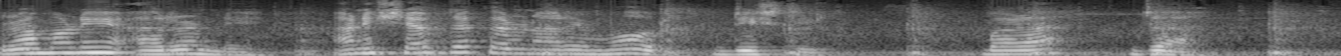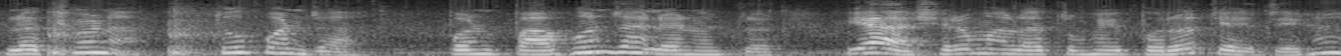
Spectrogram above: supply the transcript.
रमणीय अरण्य आणि शब्द करणारे मोर दिसतील. बाळा जा. लक्ष्मणा तू पण जा. पण पाहून झाल्यानंतर या आश्रमाला तुम्ही परत यायचे हां?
